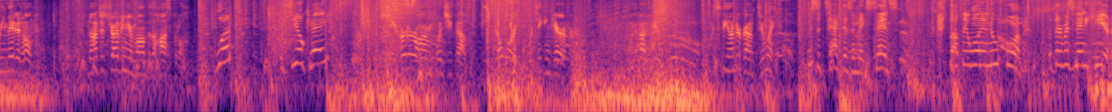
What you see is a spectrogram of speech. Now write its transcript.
we made it home. Not just driving your mom to the hospital. What? Is she okay? She hurt her arm when she fell. Don't worry, we're taking care of her. What about you? What's the underground doing? This attack doesn't make sense. I thought they wanted Nuform, but there isn't any here.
